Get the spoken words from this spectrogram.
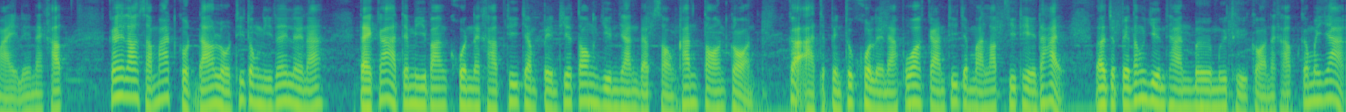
หม่ ๆ เลยนะครับ ก็ให้เราสามารถกดดาวน์โหลดที่ตรงนี้ได้เลยนะ แต่ก็อาจจะมีบางคนนะครับที่จำเป็นที่จะต้องยืนยันแบบ 2 ขั้นตอนก่อน ก็อาจจะเป็นทุกคนเลยนะ เพราะว่าการที่จะมารับ GTA ได้ เราจะเป็นต้องยืนยันเบอร์มือถือก่อนนะครับ ก็ไม่ยาก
